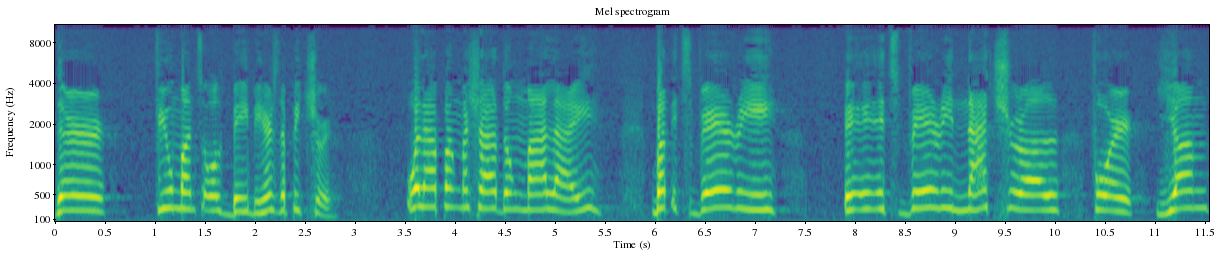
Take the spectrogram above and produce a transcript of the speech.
their few months old baby. Here's the picture. Wala pang masyadong malay, but it's very, it's very natural for young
